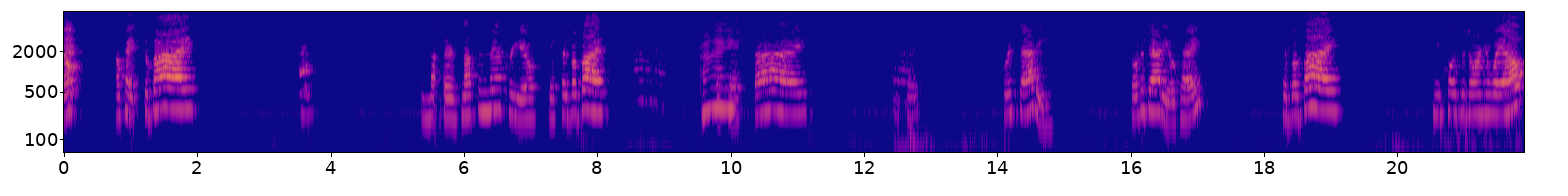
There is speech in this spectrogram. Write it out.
Nope. Okay, goodbye. there's nothing there for you. Okay, say bye-bye. Bye. Okay, bye. Okay. Where's daddy? Go to daddy, okay? Okay, bye-bye. Can you close the door on your way out?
